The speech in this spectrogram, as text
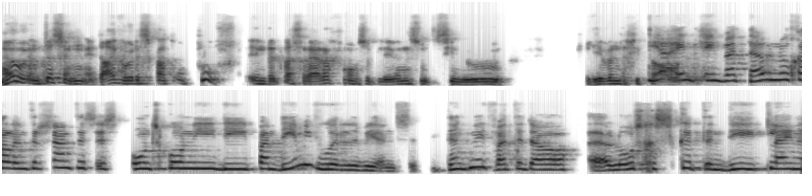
Nou intussen het daai woordeskat ontplof en dit was regtig vir ons 'n belewenis om te sien hoe lewendige taal. Ja, en is. en wat nou nogal interessant is is ons kon nie die pandemie woorde weer insit nie. Dink net wat het daar uh, losgeskit in die klein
